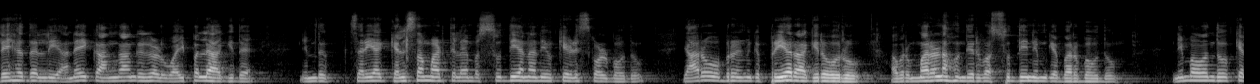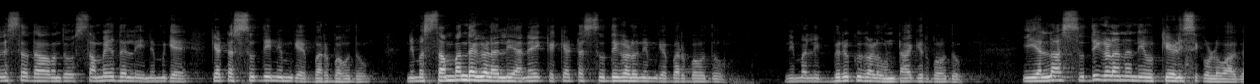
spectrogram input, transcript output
ದೇಹದಲ್ಲಿ ಅನೇಕ ಅಂಗಾಂಗಗಳು ವೈಫಲ್ಯ ಆಗಿದೆ. ನಿಮ್ಮದು ಸರಿಯಾಗಿ ಕೆಲಸ ಮಾಡ್ತಿಲ್ಲ ಎಂಬ ಸುದ್ದಿಯನ್ನು ನೀವು ಕೇಳಿಸ್ಕೊಳ್ಬೋದು. ಯಾರೋ ಒಬ್ಬರು ನಿಮಗೆ ಪ್ರಿಯರಾಗಿರೋರು, ಅವರು ಮರಣ ಹೊಂದಿರುವ ಸುದ್ದಿ ನಿಮಗೆ ಬರಬಹುದು ನಿಮ್ಮ ಒಂದು ಕೆಲಸದ ಒಂದು ಸಮಯದಲ್ಲಿ ನಿಮಗೆ ಕೆಟ್ಟ ಸುದ್ದಿ ನಿಮಗೆ ಬರಬಹುದು. ನಿಮ್ಮ ಸಂಬಂಧಗಳಲ್ಲಿ ಅನೇಕ ಕೆಟ್ಟ ಸುದ್ದಿಗಳು ನಿಮಗೆ ಬರಬಹುದು ನಿಮ್ಮಲ್ಲಿ ಬಿರುಕುಗಳು ಉಂಟಾಗಿರ್ಬೋದು. ಈ ಎಲ್ಲ ಸುದ್ದಿಗಳನ್ನು ನೀವು ಕೇಳಿಸಿಕೊಳ್ಳುವಾಗ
